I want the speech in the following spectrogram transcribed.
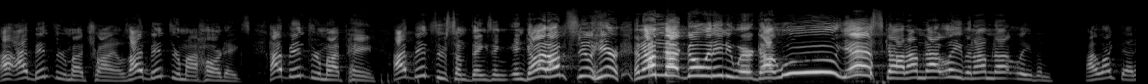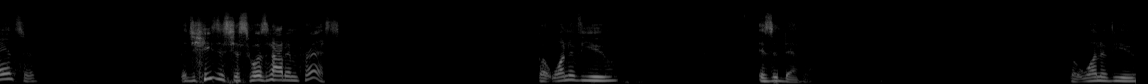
I, have been through my trials. I've been through my heartaches. I've been through my pain. I've been through some things. And, and, God, I'm still here and I'm not going anywhere. God, woo, yes, God, I'm not leaving. I'm not leaving. I like that answer. But Jesus just was not impressed. But one of you is a devil. But one of you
